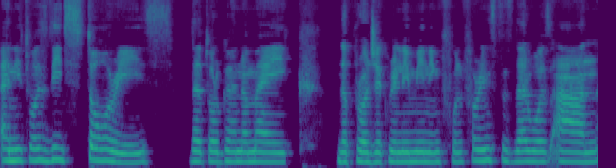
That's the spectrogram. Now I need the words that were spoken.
And it was these stories that were going to make the project really meaningful. For instance, there was Anne,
